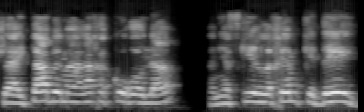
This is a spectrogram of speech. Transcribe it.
שהייתה במהלך הקורונה, אני אזכיר לכם, כדי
